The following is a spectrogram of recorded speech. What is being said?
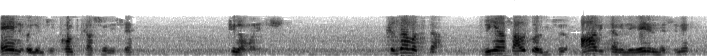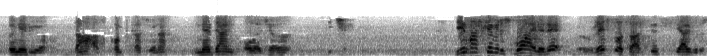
En ölümcül komplikasyon ise pneumonidir. Kızamıkta Dünya Sağlık Örgütü A vitamini verilmesini öneriyor. Daha az komplikasyona neden olacağı için. Bir başka virüs bu ailede respiratuar sinsiyal virüs.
